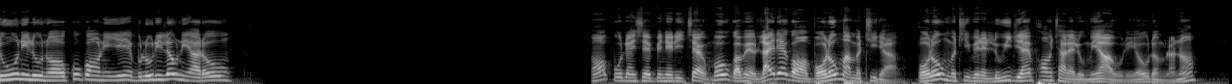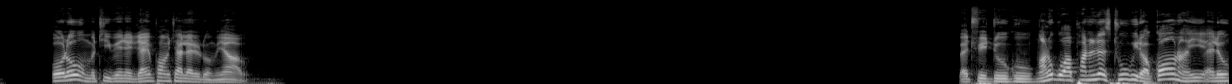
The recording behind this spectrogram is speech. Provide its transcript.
လိုးနေလို့နော်ကိုကောင်တွေရေဘလူးဒီလုံနေရတော့နော် potential penalty check မဟုတ်ကမဲ့လိုက်တဲ့ကောင်ဘောလုံးမှမထိတာဘောလုံးမထိဘဲနဲ့လူကြီးတိုင်းဖောင်းချလိုက်လို့မရဘူးလေဟုတ်တယ်မလားနော်ဘောလုံးကိုမထိဘဲနဲ့တိုင်းဖောင်းချလိုက်လို့မရဘူးဘက်ထရီဒူကူငါတို့ကွာဖာနန်ဒက်စ်ထိုးပြီးတော့ကောင်းတာကြီးအဲ့လို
